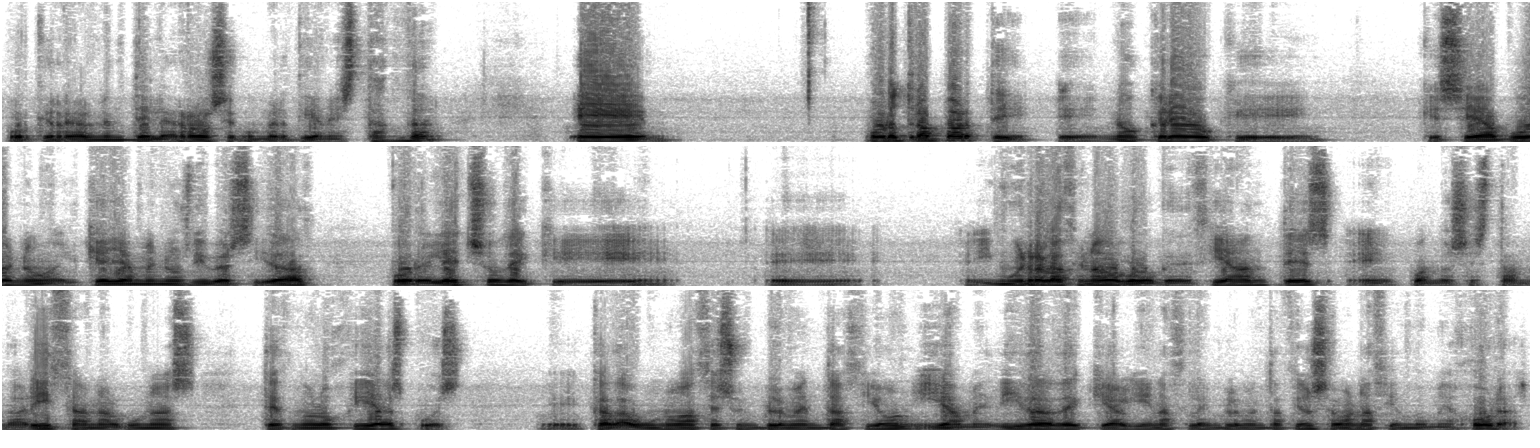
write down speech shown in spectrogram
porque realmente el error se convertía en estándar. Por otra parte, eh, no creo que, sea bueno el que haya menos diversidad por el hecho de que, eh, y muy relacionado con lo que decía antes, eh, cuando se estandarizan algunas tecnologías, pues cada uno hace su implementación y a medida de que alguien hace la implementación se van haciendo mejoras.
